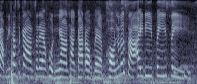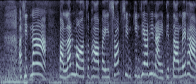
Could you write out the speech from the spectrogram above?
กับนิทรรศการแสดงผลงานทางการออกแบบของนักศึกษา ID ปี 4 อาทิตย์หน้า ปั่นลั่นมอจะพาไปชอบชิมกินเที่ยวที่ไหน ติดตามได้ทาง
